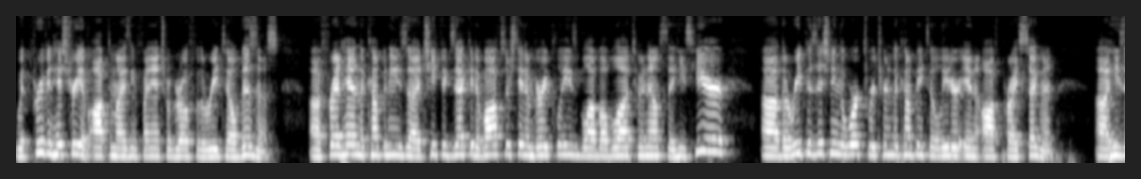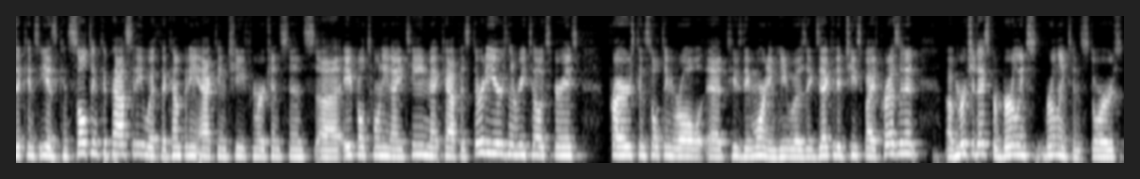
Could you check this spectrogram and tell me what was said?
with proven history of optimizing financial growth for the retail business. Uh, Fred Hand, the company's uh, chief executive officer, stated, I'm very pleased, blah, blah, blah, to announce that he's here. Uh, the repositioning the work to return the company to a leader in off price segment. Uh, he's a he has consulting capacity with the company acting chief merchant since uh, April 2019. Metcalf has 30 years in the retail experience. Prior to his consulting role at Tuesday Morning, he was executive chief vice president of merchandise for Burlington, Burlington stores.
